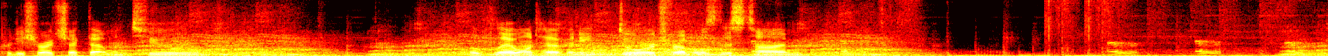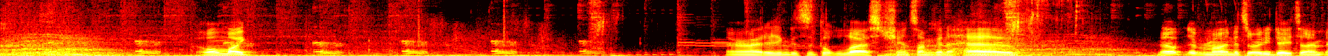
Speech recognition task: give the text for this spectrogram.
Pretty sure I checked that one too. Hopefully I won't have any door troubles this time. Oh my... Alright, I think this is the last chance I'm gonna have. Nope, never mind, it's already daytime.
